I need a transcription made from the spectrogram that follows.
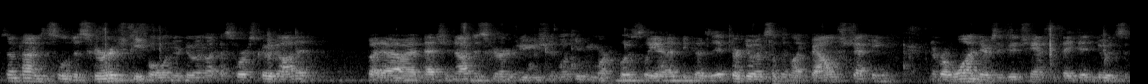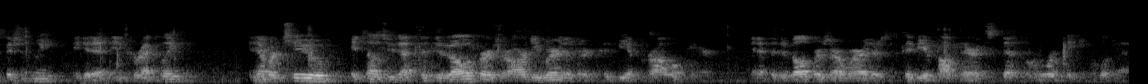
Sometimes this will discourage people when they're doing like a source code audit, but uh, that should not discourage you. You should look even more closely at it because if they're doing something like balance checking, number one, there's a good chance that they didn't do it sufficiently, they did it incorrectly. And number two, it tells you that the developers are already aware that there could be a problem here. And if the developers are aware there could be a problem there, it's definitely worth taking a look at.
